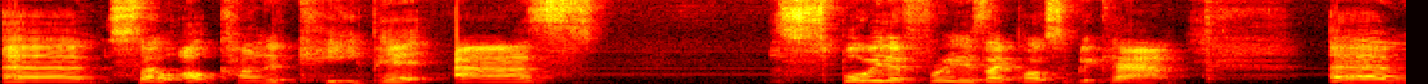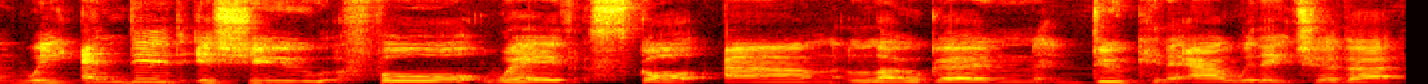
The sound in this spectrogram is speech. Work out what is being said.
Um, so I'll kind of keep it as spoiler free as I possibly can. Um, we ended issue four with Scott and Logan duking it out with each other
